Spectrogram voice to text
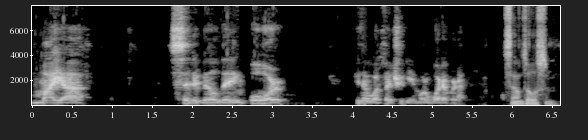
Maya city building or you know adventure game or whatever. Sounds awesome.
